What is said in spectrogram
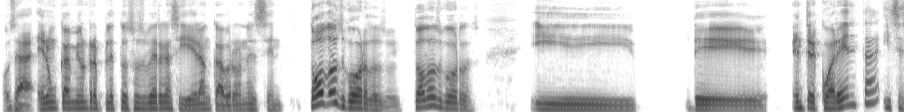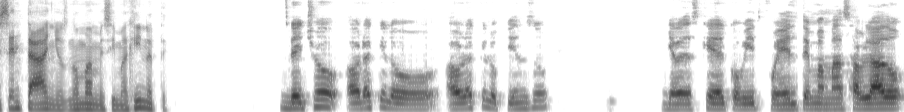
O sea, era un camión repleto de esos vergas y eran cabrones en todos gordos, güey, todos gordos. Y de entre 40 y 60 años, no mames, imagínate. De hecho, ahora que lo ahora que lo pienso ya ves que el COVID fue el tema más hablado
